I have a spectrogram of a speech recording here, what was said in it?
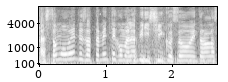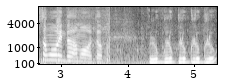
La sto muovendo esattamente come la bici in questo momento, non la sto muovendo la moto. Glu glu glu glu glu.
